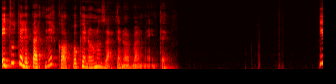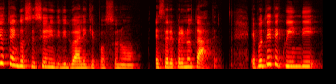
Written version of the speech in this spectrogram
e tutte le parti del corpo che non usate normalmente. Io tengo sessioni individuali che possono essere prenotate e potete quindi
